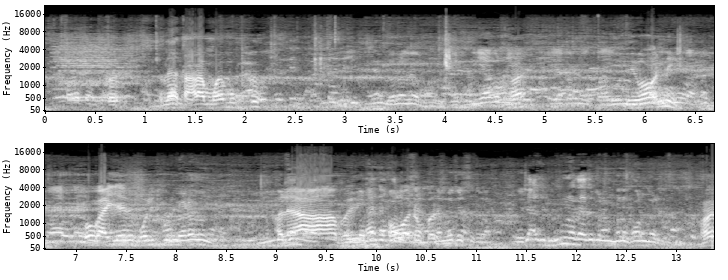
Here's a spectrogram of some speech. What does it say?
એટલે તારા મોય મૂકતું દેવાનું કોક આવી જાય પોલીસ પોલીસ અલે, આ ભાઈ આવવાનું મને ફોન કરજો હા?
